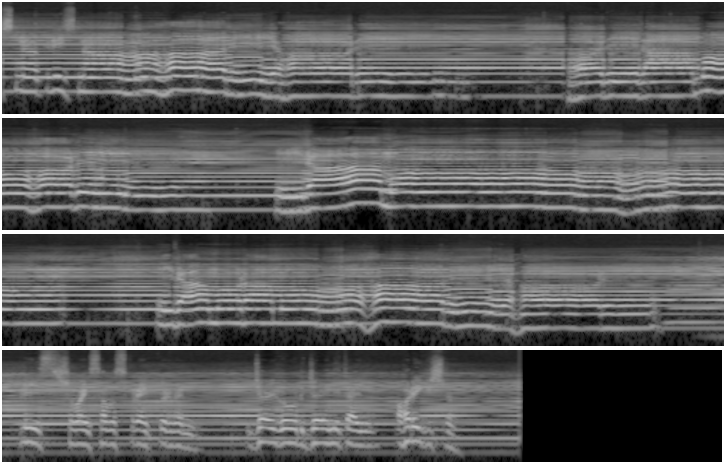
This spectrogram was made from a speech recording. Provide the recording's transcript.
Krishna Krishna, Hare Hare. Hare Ram Hare Ram. Ram Ram, Hare Hare. Please সবাই subscribe করবেন। জয় গৌর জয় নিতাই। হরে কৃষ্ণ।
